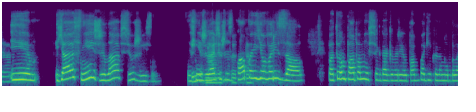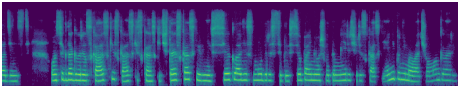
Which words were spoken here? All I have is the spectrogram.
Да. И я с ней жила всю жизнь. Я с ней жила всю жизнь. Папа да. ее вырезал. Потом папа мне всегда говорил, папа погиб, когда мне было 11. Он всегда говорил сказки, сказки, сказки. Читай сказки, в них все кладезь мудрости, ты все поймешь в этом мире через сказки. Я не понимала, о чем он говорит.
